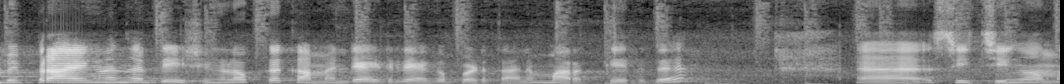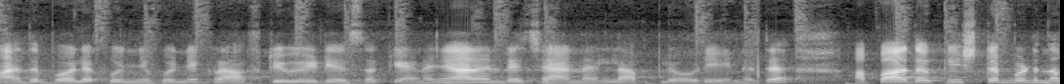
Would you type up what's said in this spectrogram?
അഭിപ്രായങ്ങളും നിർദ്ദേശങ്ങളൊക്കെ കമന്റായിട്ട് രേഖപ്പെടുത്താനും മറക്കരുത്. സ്റ്റിച്ചിങ്ങും അതുപോലെ കുഞ്ഞു കുഞ്ഞു ക്രാഫ്റ്റ് വീഡിയോസൊക്കെയാണ് ഞാൻ എന്റെ ചാനലിൽ അപ്ലോഡ് ചെയ്യുന്നത്. അപ്പോൾ അതൊക്കെ ഇഷ്ടപ്പെടുന്ന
